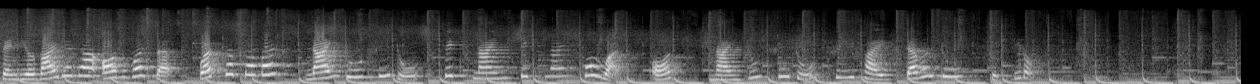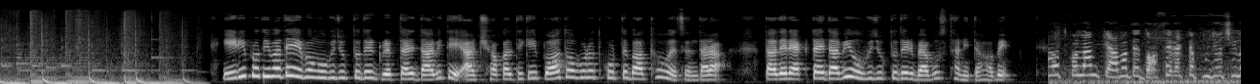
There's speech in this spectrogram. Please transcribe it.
Send your biodata on WhatsApp. WhatsApp number 9232696941 or 9232352260. এরই প্রতিবাদে এবং অভিযুক্তদের গ্রেপ্তারের দাবিতে আজ সকাল থেকেই পথ অবরোধ করতে বাধ্য হয়েছেন তারা তাদের একটাই দাবি, অভিযুক্তদের ব্যবস্থা নিতে হবে অবরোধ করলাম কি আমাদের দশের একটা পুজো ছিল,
